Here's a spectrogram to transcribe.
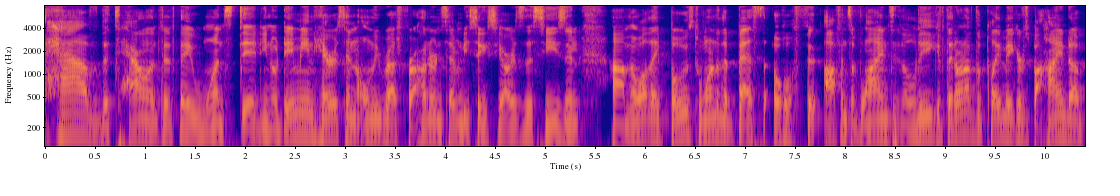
have the talent that they once did. You know, Damien Harris only rushed for 176 yards this season. Um, and while they boast one of the best offensive lines in the league, if they don't have the playmakers behind them,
